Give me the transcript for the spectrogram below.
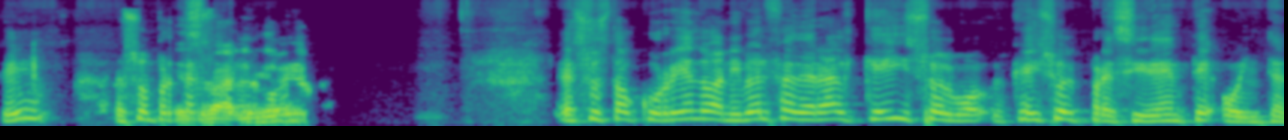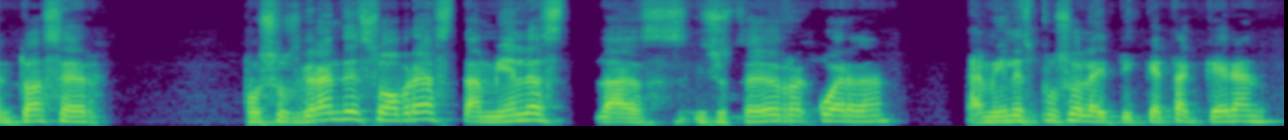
Sí, es un pretexto. Eso está ocurriendo a nivel federal. ¿Qué hizo, el, ¿Qué hizo el presidente o intentó hacer? Pues sus grandes obras también las, las, y si ustedes recuerdan, también les puso la etiqueta que eran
